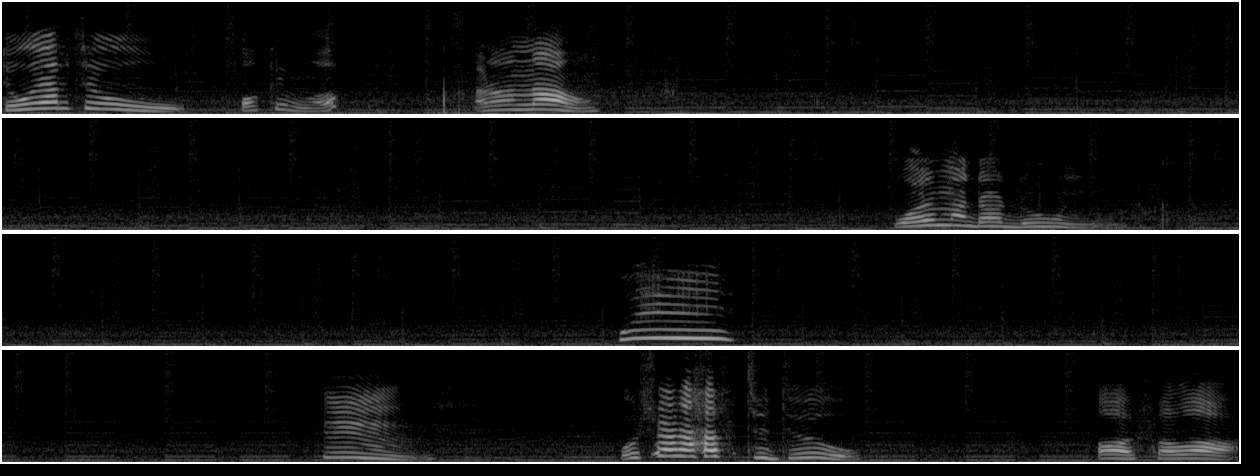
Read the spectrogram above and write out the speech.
Do we have to fuck him up? I don't know. What am I not doing? Whee! Hmm. What should I have to do? Oh, I fell off.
